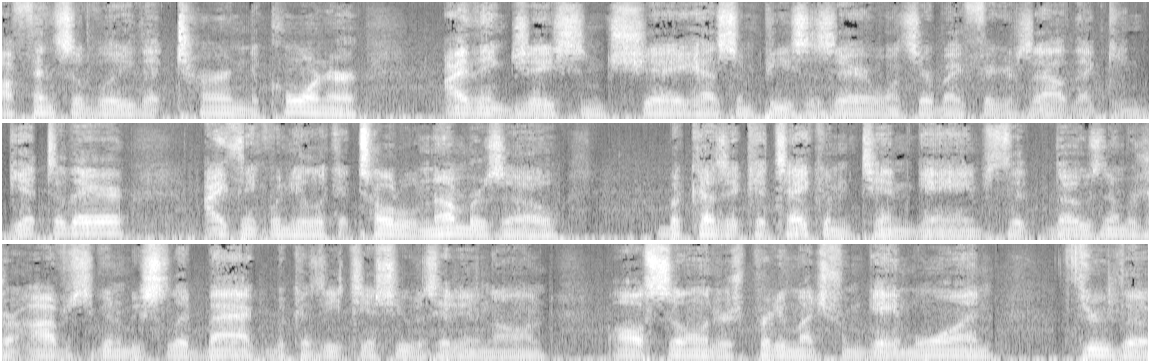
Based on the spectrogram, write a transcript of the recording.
offensively that turn the corner. I think Jason Shay has some pieces there once everybody figures out that can get to there. I think when you look at total numbers, though, because it could take them 10 games, that those numbers are obviously going to be slid back because ETSU was hitting on all cylinders pretty much from game one through the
